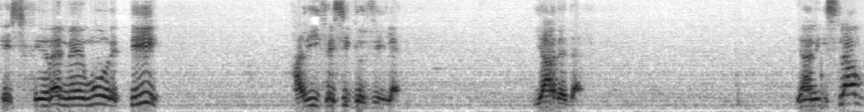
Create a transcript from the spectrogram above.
teshire memur ettiği halifesi gözüyle yad eder. Yani İslam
